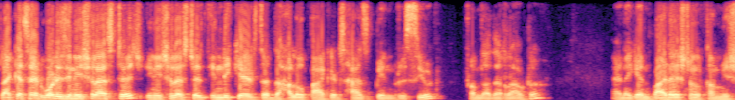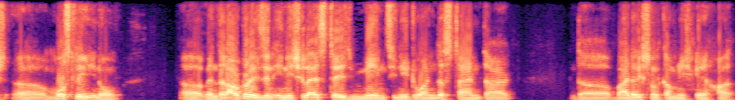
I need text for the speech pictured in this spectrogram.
like I said, what is initialized stage? Initialized stage indicates that the hello packets has been received from the other router. And again, bidirectional commission, uh, mostly, you know, uh, when the router is in initialized stage means you need to understand that the bidirectional communica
